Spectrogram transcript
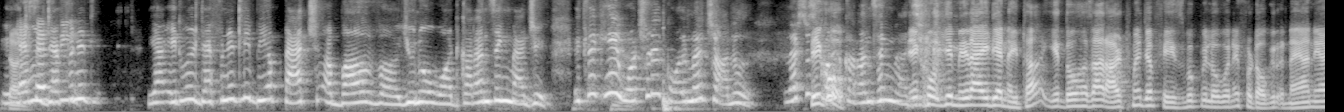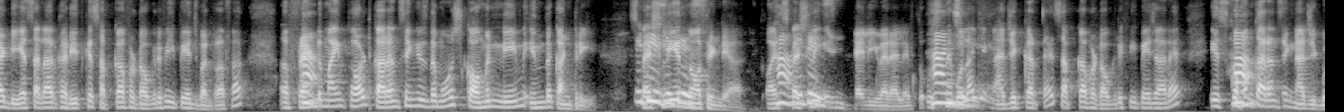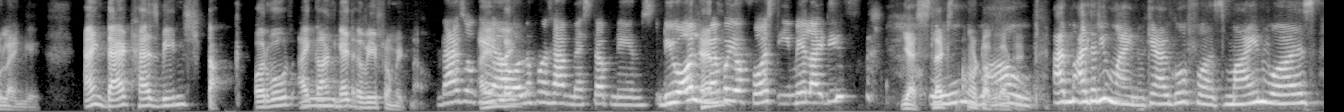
It will definitely yeah, it will definitely be a patch above, uh, you know what, Karan Singh Magic. It's like, hey, what should I call my channel? Let's just देखो, देखो ये मेरा idea नहीं था। ये 2008 में जब Facebook पे लोगों ने फोटोग्राफ नया नया डीएसएलआर खरीद के सबका फोटोग्राफी पेज बन रहा था a friend mine thought Karan Singh is the most common name in the country specially in north India और specially in Delhi where I live तो हाँ उसने बोला ये मैजिक करता है सबका फोटोग्राफी पेज आ रहा है इसको हाँ. हम करण सिंह मैजिक बुलाएँगे. And that has been stuck or wo, I can't get hmm. away from it now. That's okay. Yeah, like, all of us have messed up names. Do you all remember and, your first email IDs? Yes, let's Ooh, not talk wow. about it. Oh, I'm, I'll tell you mine. Okay, I'll go first. Mine was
